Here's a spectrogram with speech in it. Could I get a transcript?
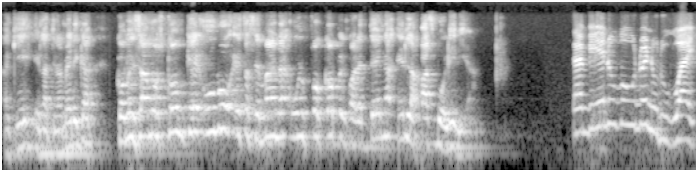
aquí en Latinoamérica. Comenzamos con que hubo esta semana un FOCOP en cuarentena en La Paz, Bolivia. También hubo uno en Uruguay.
